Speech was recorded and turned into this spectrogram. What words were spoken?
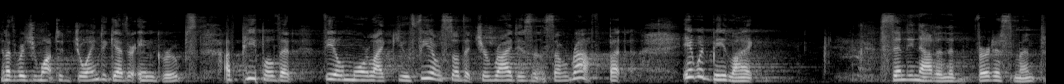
In other words you want to join together in groups of people that feel more like you feel so that your ride isn't so rough. But it would be like sending out an advertisement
